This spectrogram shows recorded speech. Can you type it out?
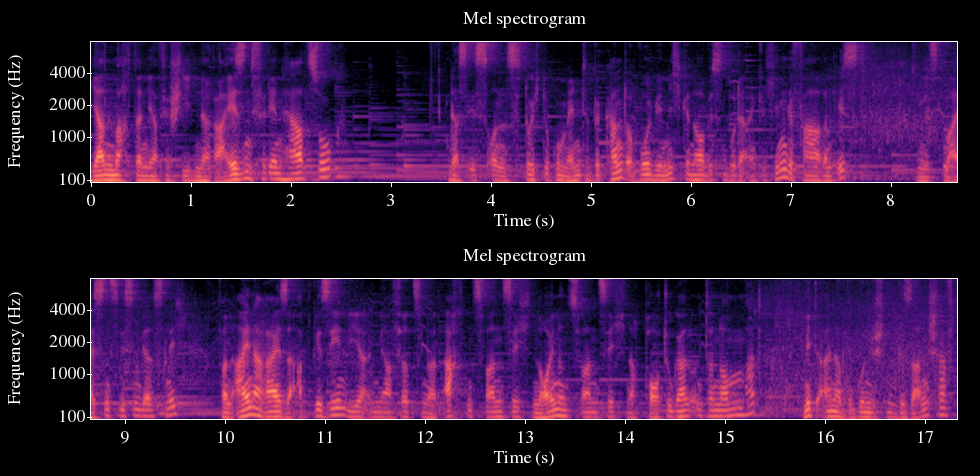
Jan macht dann ja verschiedene Reisen für den Herzog. Das ist uns durch Dokumente bekannt, obwohl wir nicht genau wissen, wo der eigentlich hingefahren ist. Zumindest meistens wissen wir es nicht. Von einer Reise abgesehen, die er im Jahr 1428, 29 nach Portugal unternommen hat, mit einer burgundischen Gesandtschaft,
